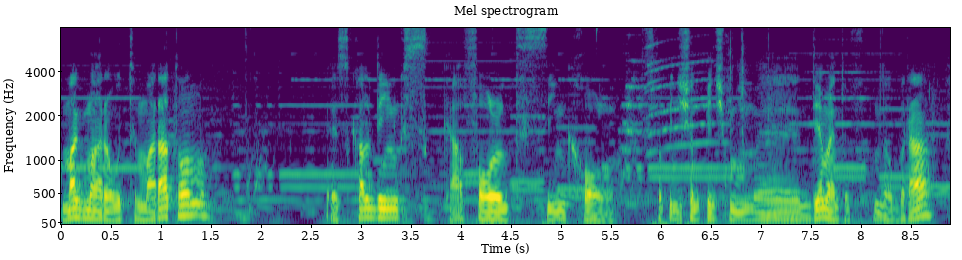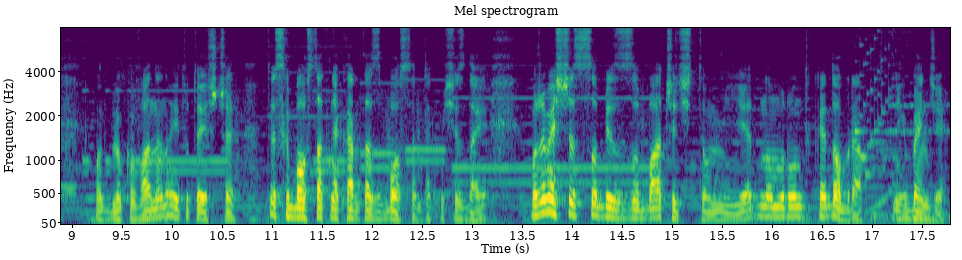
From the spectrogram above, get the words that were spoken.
Magma Road Marathon. Scalding Scaffold Sinkhole. 155 mm, y, diamentów. Dobra. Odblokowane. No i tutaj jeszcze. To jest chyba ostatnia karta z bossem, tak mi się zdaje. Możemy jeszcze sobie zobaczyć tą jedną rundkę. Dobra, niech będzie.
